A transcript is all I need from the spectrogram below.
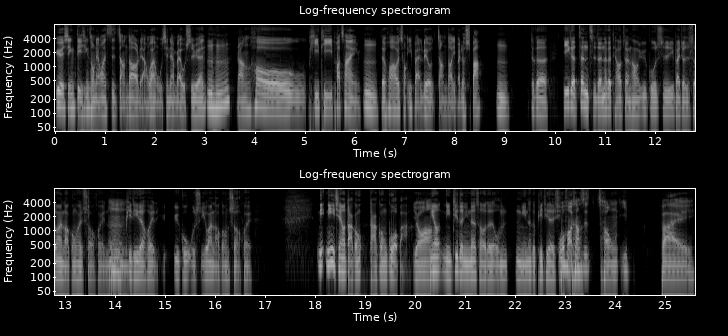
月薪底薪从两万四涨到两万五千两百五十元，嗯哼，然后 PT part time 嗯的话会从一百六涨到一百六十八，嗯，这个第一个正值的那个调整，然后预估是一百九十四万劳工会受惠，那 PT 的会预估五十一万劳工受惠。你你以前有打工打工过吧？有啊，你有你记得你那时候的我们你那个 PT 的薪，我好像是从一百。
